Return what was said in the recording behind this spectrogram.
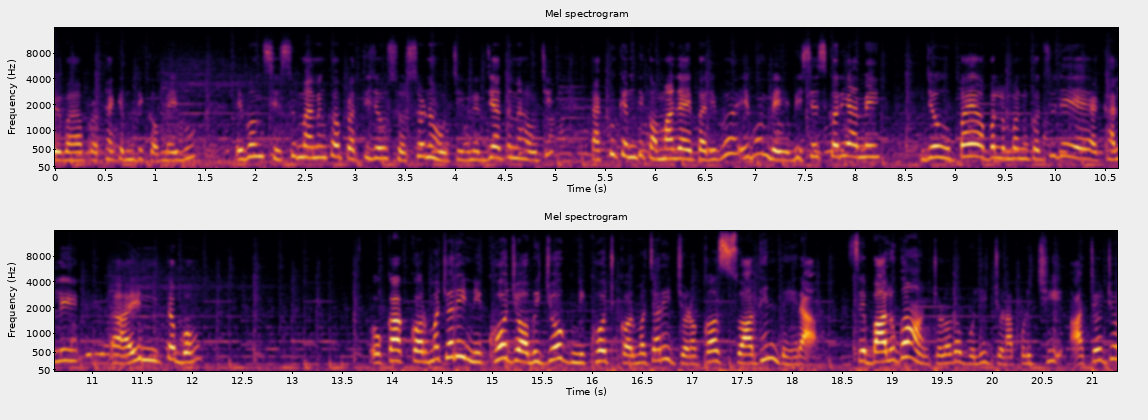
ବିବାହ ପ୍ରଥା କେମିତି କମେଇବୁ? ଏବଂ ଶିଶୁମାନଙ୍କ ପ୍ରତି ଯେଉଁ ଶୋଷଣ ହେଉଛି ନିର୍ଯାତନା ହେଉଛି ତାକୁ କେମିତି କମାଯାଇପାରିବ ଏବଂ ବି- ବିଶେଷ କରି ଆମେ ଯେଉଁ ଉପାୟ ଅବଲମ୍ବନ କରୁଛୁ ଯେ ଖାଲି ଆଇନ ତ ବହୁତ ଓକା କର୍ମଚାରୀ ନିଖୋଜ ଅଭିଯୋଗ ନିଖୋଜ କର୍ମଚାରୀ ଜଣକ ସ୍ୱାଧୀନ ବେହେରା ସେ ବାଲୁଗାଁ ଅଞ୍ଚଳର ବୋଲି ଜଣାପଡ଼ିଛି ଆଚାର୍ଯ୍ୟ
